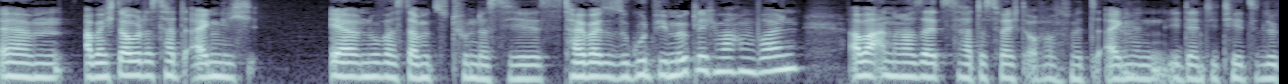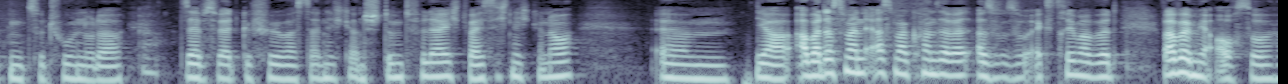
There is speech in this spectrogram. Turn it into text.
Ähm, aber ich glaube, das hat eigentlich eher nur was damit zu tun, dass sie es teilweise so gut wie möglich machen wollen. Aber andererseits hat das vielleicht auch was mit eigenen Identitätslücken zu tun oder Selbstwertgefühl, was da nicht ganz stimmt vielleicht, weiß ich nicht genau. Ähm, ja, aber dass man erstmal konservativ, also so extremer wird, war bei mir auch so.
